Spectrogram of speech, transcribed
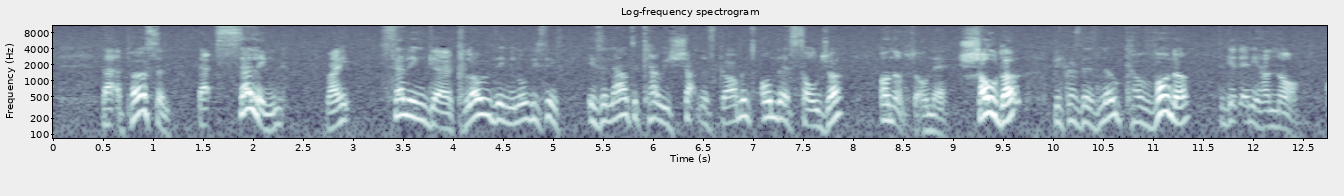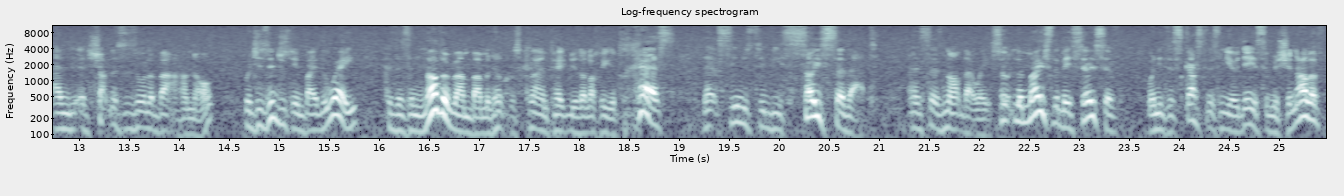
that a person that's selling, right, selling uh, clothing and all these things, is allowed to carry shatnez garments on their soldier, on, on their shoulder, because there's no kavona to get any hana. And, and shatnez is all about hana, which is interesting, by the way, because there's another Rambam in Hilchos Klein Pek Yudalacha Yud Ches that seems to be soisa that and says not that way. So the most of the Beis Yosef, when he discussed this in Yodei to Mishnah Aleph,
